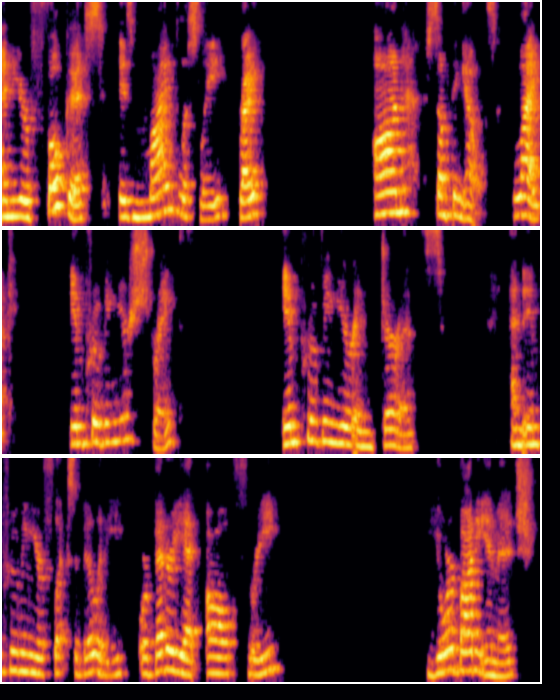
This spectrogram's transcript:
and your focus is mindlessly, right, on something else, like improving your strength, improving your endurance, and improving your flexibility, or better yet, all three, your body image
